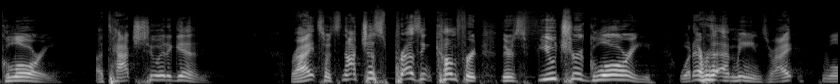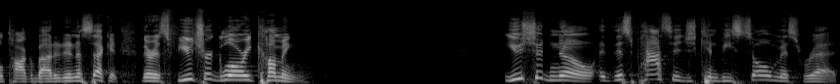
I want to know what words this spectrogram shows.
Glory. Attached to it again. Right? So it's not just present comfort, there's future glory, whatever that means, right? We'll talk about it in a second. There is future glory coming. You should know this passage can be so misread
